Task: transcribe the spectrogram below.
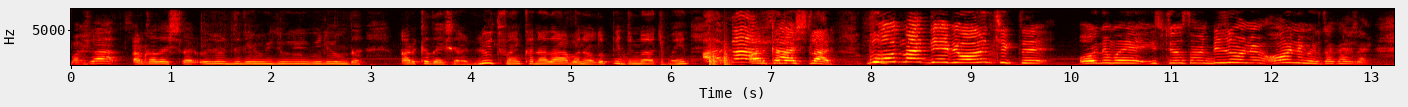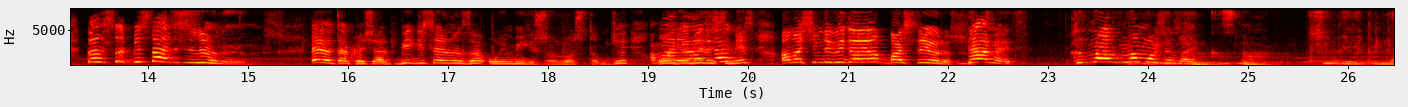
Başlat. Arkadaşlar özür dilerim videoyu biliyorum da arkadaşlar lütfen kanala abone olup bildirimleri açmayın. Arkadaşlar. Arkadaşlar bu Fortnite diye bir. Oynamayı istiyorsanız biz oyna oynamıyoruz arkadaşlar. Ben biz sadece sizi oynuyoruz. evet arkadaşlar bilgisayarınıza oyun bilgisayarınız varsa tabii ki Ama oynayabilirsiniz. Ama şimdi videoya başlıyoruz. Devam et. Kızın ağzından boşasaydı. Kızlar, şimdi hepimiz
